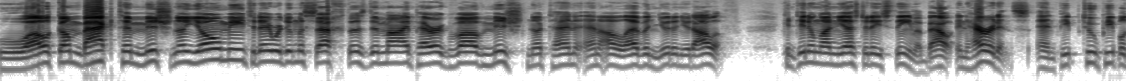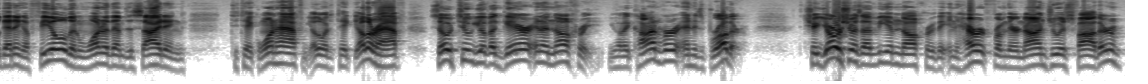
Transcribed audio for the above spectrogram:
Welcome back to Mishnah Yomi. Today we're doing Masechtas Demai Perek Vav Mishnah 10 and 11 Yud and Yud Aleph. Continuing on yesterday's theme about inheritance and pe- two people getting a field and one of them deciding to take one half and the other one to take the other half. So too you have a ger and a nachri. You have a convert and his brother. They inherit from their non-Jewish father.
